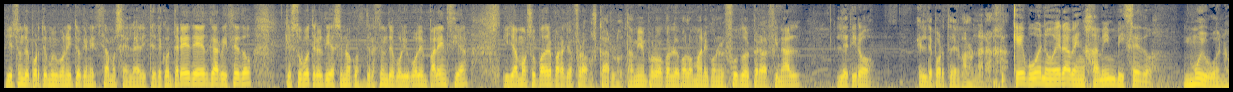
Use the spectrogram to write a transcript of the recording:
y es un deporte muy bonito que necesitamos en la élite. Te contaré de Edgar Vicedo, que estuvo tres días en una concentración de voleibol en Palencia y llamó a su padre para que fuera a buscarlo. También probó con el balonmano y con el fútbol, pero al final le tiró el deporte del balón naranja. Qué bueno era Benjamín Vicedo. Muy bueno.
